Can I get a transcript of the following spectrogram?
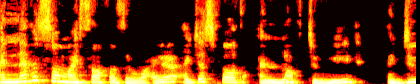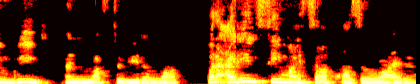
I never saw myself as a writer. I just felt I love to read. I do read. I love to read a lot, but I didn't see myself as a writer.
